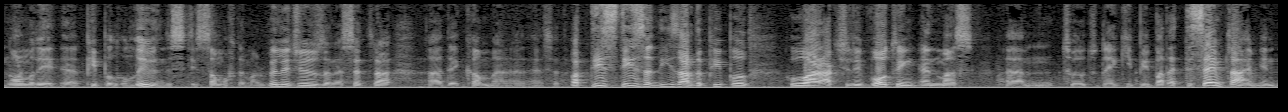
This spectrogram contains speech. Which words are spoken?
normally uh, people who live in the cities. Some of them are villagers and etc. they come etc. But these these are, these are the people who are actually voting en masse um, to to the AKP. But at the same time, in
